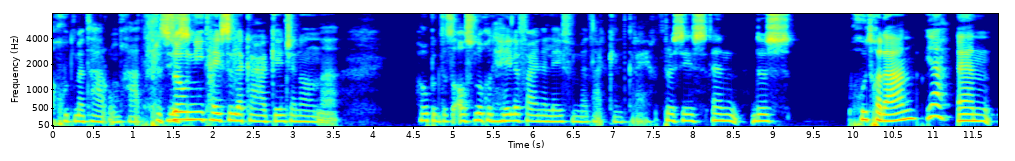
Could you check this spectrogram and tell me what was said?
goed met haar omgaat. Precies. Zo niet heeft ze lekker haar kindje en dan eh, hoop ik dat ze alsnog een hele fijne leven met haar kind krijgt. Precies. En dus goed gedaan. Ja, En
